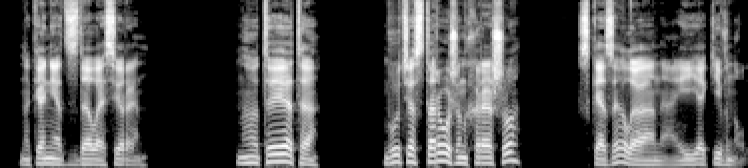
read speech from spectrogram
— наконец сдалась Ирен. «Но ты это... Будь осторожен, хорошо?» — сказала она, и я кивнул.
